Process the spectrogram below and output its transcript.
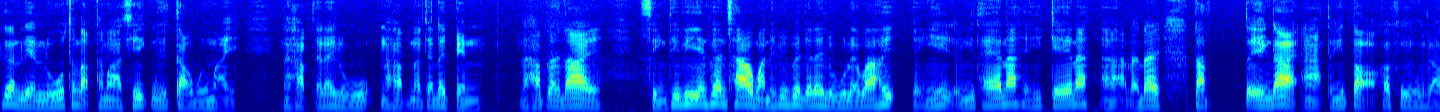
เพื่อนๆเรียนรู้สำหรับสมาชิกมือเก่ามือใหม่นะครับ จะได้รู้นะครับน่าจะได้เป็นนะครับเราได้สิ่งที่พี่เพื่อนเช่ามาที่พี่เพื่อนๆจะได้รู้เลยว่าเฮ้ยอย่างนี้อย่างนี้แท้นะ อย่างนี้เก๊นะอ่าเราได้ตัดตัวเองได้อ่าตรงนี้ต่อก็คือเรา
